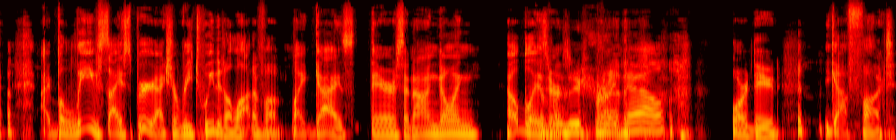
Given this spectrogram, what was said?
I believe Si Spurrier actually retweeted a lot of them. Like, guys, there's an ongoing Hellblazer right now. Poor dude, you got fucked.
